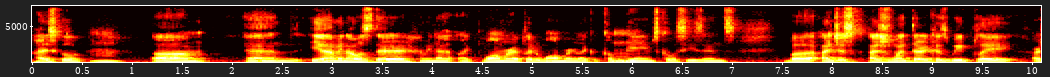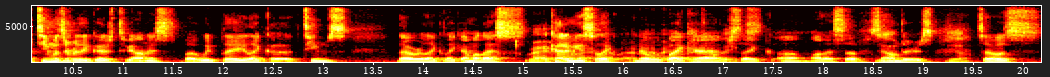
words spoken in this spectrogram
high school. Mhm. Um, and yeah, I mean, I was there. I mean, I, like Walmart, I played at Walmart like a couple Mhm. games, couple seasons. But I just I just went there because we'd play. Our team wasn't really good to be honest, but we'd play like uh, teams that were like like MLS Right, academies. right, so like right, you know right, Whitecaps, like um, all that stuff, Sounders. Yeah. So it was.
